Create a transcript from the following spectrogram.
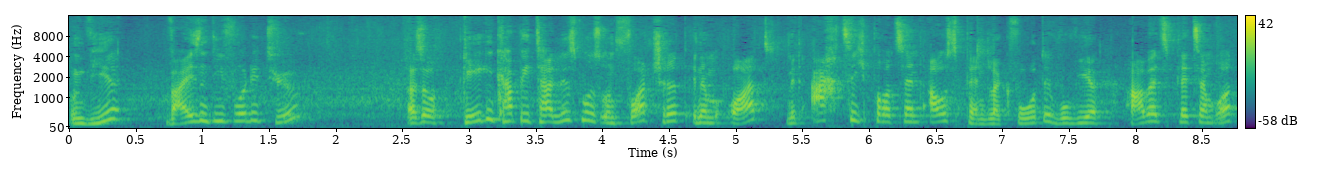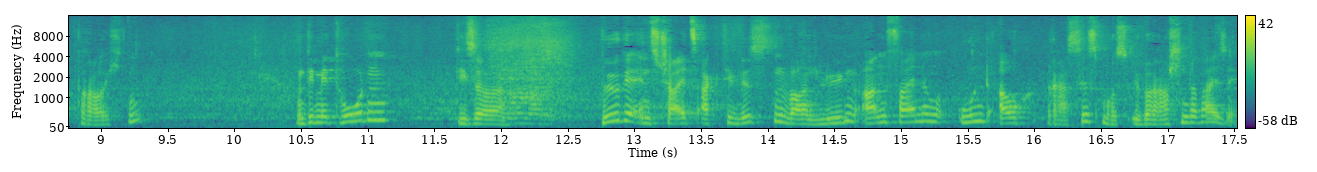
und wir weisen die vor die Tür. Also gegen Kapitalismus und Fortschritt in einem Ort mit 80% Auspendlerquote, wo wir Arbeitsplätze am Ort bräuchten. Und die Methoden dieser Bürgerentscheidsaktivisten waren Lügen, Anfeindungen und auch Rassismus, überraschenderweise.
